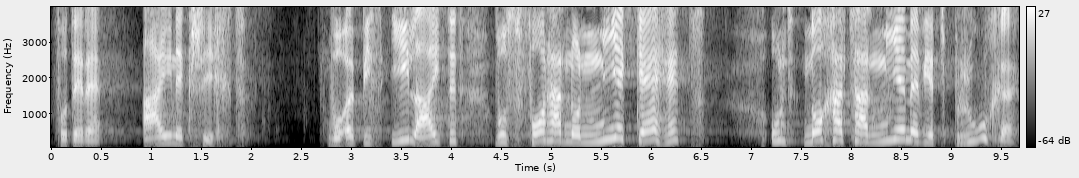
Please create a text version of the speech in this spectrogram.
von dieser einen Geschichte wo etwas einleitet, wo es vorher noch nie gegeben hat und nachher nie mehr wird brauchen.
